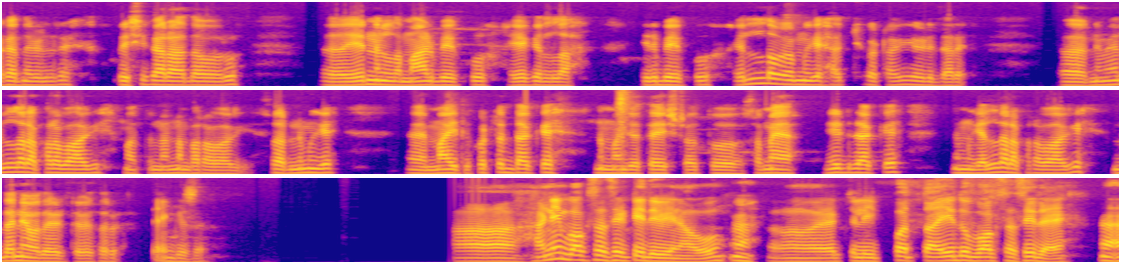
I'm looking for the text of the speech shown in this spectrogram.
ಯಾಕಂತ ಹೇಳಿದ್ರೆ ಕೃಷಿಕರಾದವರು ಏನೆಲ್ಲ ಮಾಡಬೇಕು ಹೇಗೆಲ್ಲ ಇರಬೇಕು ಎಲ್ಲವೂ ನಮಗೆ ಅಚ್ಚುಕಟ್ಟಾಗಿ ಹೇಳಿದ್ದಾರೆ. ನಿಮ್ಮೆಲ್ಲರ ಪರವಾಗಿ ಮತ್ತು ನನ್ನ ಪರವಾಗಿ. ಸರ್ ನಿಮಗೆ ಮಾಹಿತಿ ಕೊಟ್ಟಿದ್ದಕ್ಕೆ ನಮ್ಮ ಜೊತೆ ಇಷ್ಟೊತ್ತು ಸಮಯ ನೀಡಿದ್ದಕ್ಕೆ ನಿಮಗೆಲ್ಲರ ಪರವಾಗಿ ಧನ್ಯವಾದ ಹೇಳ್ತೇವೆ sir thank you sir honey boxes ಇಟ್ಟಿದ್ದೀವಿ ನಾವು. ಆ್ಯಕ್ಚುಲಿ ಆಕ್ಚುಲಿ ಇಪ್ಪತ್ತೈದು ಬಾಕ್ಸಸ್ ಇದೆ. ಹ.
